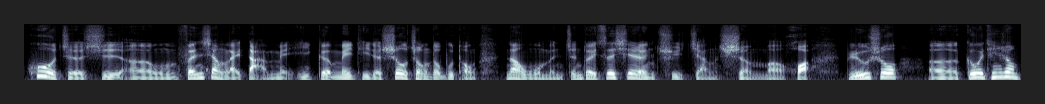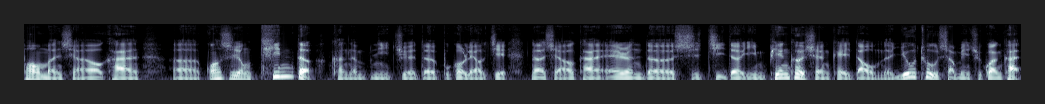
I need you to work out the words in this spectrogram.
或者是呃，我们分项来打，每一个媒体的受众都不同。那我们针对这些人去讲什么话？比如说，呃，各位听众朋友们想要看，呃，光是用听的，可能你觉得不够了解。那想要看 Aaron 的实际的影片课程，可以到我们的 YouTube 上面去观看。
